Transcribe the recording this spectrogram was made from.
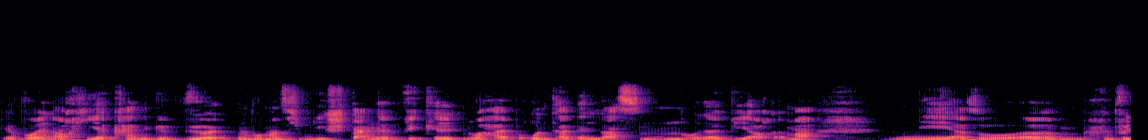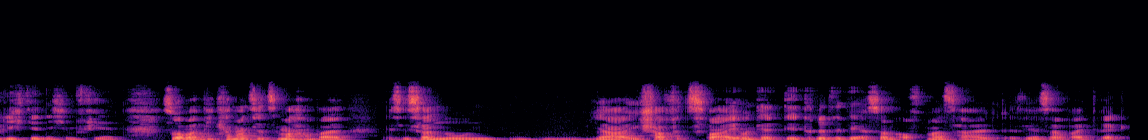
Wir wollen auch hier keine gewürgten, wo man sich um die Stange wickelt, nur halb runtergelassen oder wie auch immer. Nee, also ähm, würde ich dir nicht empfehlen. So, aber wie kann man es jetzt machen? Weil es ist ja nun, ja, ich schaffe zwei und der, der dritte, der ist dann oftmals halt sehr, sehr weit weg.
